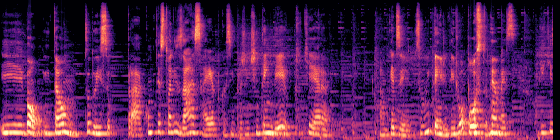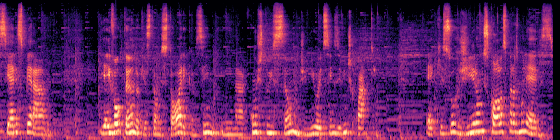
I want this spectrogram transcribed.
E, bom, então, tudo isso para contextualizar essa época, assim, para a gente entender o que, que era. Ah, quer dizer, você não entende, entende o oposto, né? Mas o que, que se era esperado. E aí, voltando à questão histórica, assim, e na Constituição de 1824, é que surgiram escolas para as mulheres,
